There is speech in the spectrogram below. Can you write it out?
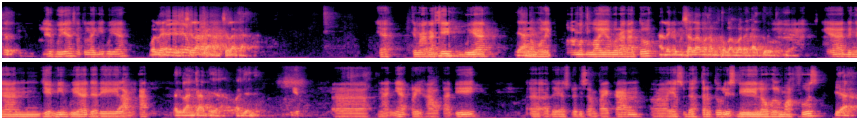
Boleh Bu ya, satu lagi Bu ya. Boleh, silakan, silakan. Ya, terima kasih Bu ya. ya. Assalamualaikum warahmatullahi wabarakatuh. Waalaikumsalam warahmatullahi wabarakatuh. Ya. Saya dengan Jenny Bu ya dari Langkat. Dari Langkat ya, Pak Jenny. Uh, nanya perihal tadi uh, ada yang sudah disampaikan uh, yang sudah tertulis di Lauhul Mahfuz. Ya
